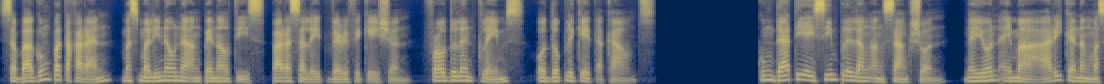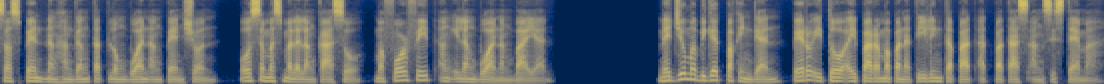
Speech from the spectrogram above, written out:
Sa bagong patakaran, mas malinaw na ang penalties para sa late verification, fraudulent claims, o duplicate accounts. Kung dati ay simple lang ang sanction, ngayon ay maaari ka nang masuspend ng hanggang tatlong buwan ang pension, o sa mas malalang kaso, ma-forfeit ang ilang buwan ng bayad. Medyo mabigat pakinggan, pero ito ay para mapanatiling tapat at patas ang sistema.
